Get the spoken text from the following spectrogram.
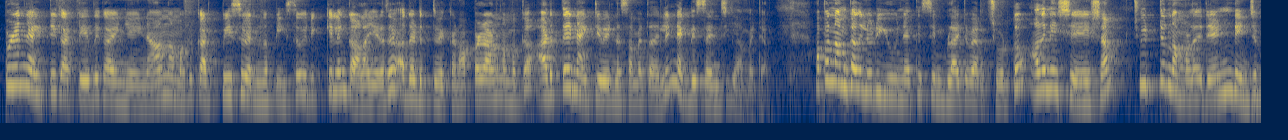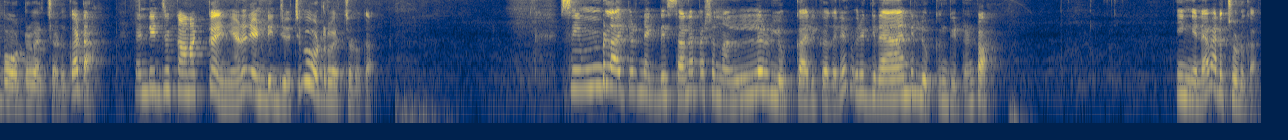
എപ്പോഴും നൈറ്റി കട്ട് ചെയ്ത് കഴിഞ്ഞ് കഴിഞ്ഞാൽ നമുക്ക് കട്ട് പീസ് വരുന്ന പീസ് ഒരിക്കലും കളയരുത്. അതെടുത്ത് വെക്കണം. അപ്പോഴാണ് നമുക്ക് അടുത്ത നൈറ്റി വരുന്ന സമയത്ത് അതിൽ നെക്ക് ഡിസൈൻ ചെയ്യാൻ പറ്റും അപ്പം നമുക്കതിലൊരു യൂനെക്ക് സിമ്പിളായിട്ട് വരച്ചു കൊടുത്തു. അതിന് ശേഷം ചുറ്റും നമ്മൾ രണ്ട് ഇഞ്ച് ബോർഡർ വെച്ചെടുക്കുക കേട്ടോ. രണ്ട് ഇഞ്ച് കണക്ക് കഴിഞ്ഞാണ് രണ്ട് ഇഞ്ച് വെച്ച് ബോർഡർ വെച്ചെടുക്കുക സിമ്പിളായിട്ടൊരു നെക്ക് ഡിസൈനാണ് പക്ഷെ നല്ലൊരു ലുക്കായിരിക്കും അതിന്. ഒരു ഗ്രാൻഡ് ലുക്കും കിട്ടും കേട്ടോ. ഇങ്ങനെ വരച്ചു കൊടുക്കാം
